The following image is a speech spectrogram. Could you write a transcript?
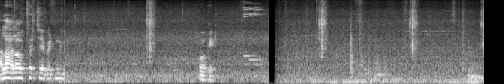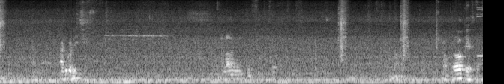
అలా అలా ఒకసారి చేపెట్టింది. ఓకే. అది కూడా ఇచ్చి ఓకే సార్.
